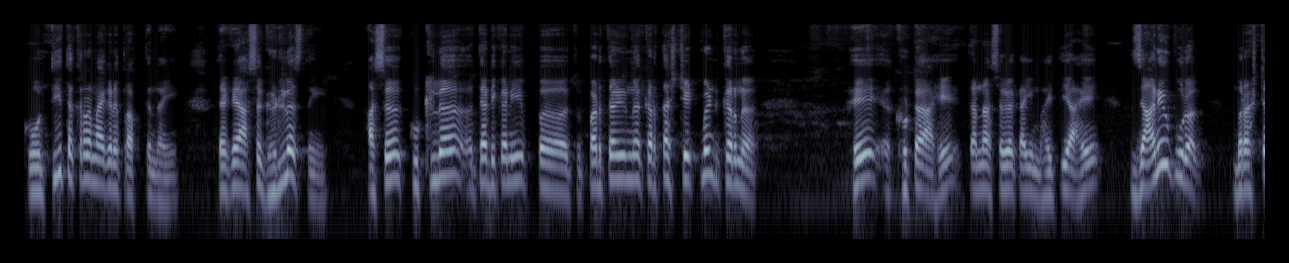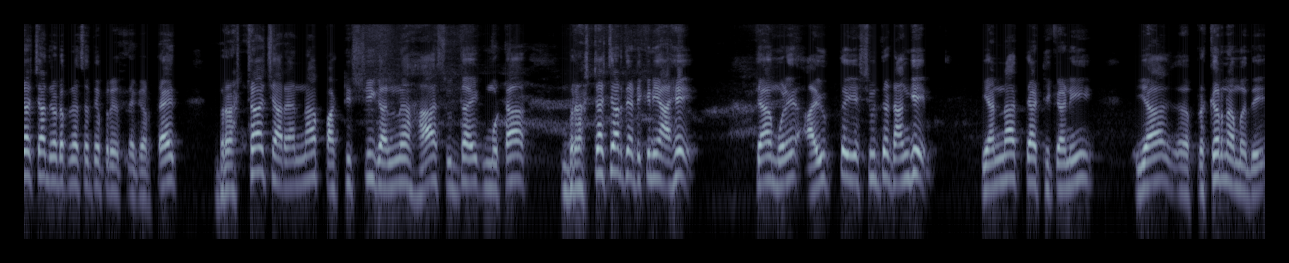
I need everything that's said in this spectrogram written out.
कोणतीही तक्रार माझ्याकडे प्राप्त नाही त्या ठिकाणी असं घडलंच नाही. असं कुठलं त्या ठिकाणी प पडताळणी न करता स्टेटमेंट करणं हे खोटं आहे. त्यांना सगळं काही माहिती आहे. जाणीवपूर्वक भ्रष्टाचार दडपण्याचा ते प्रयत्न करतायत. भ्रष्टाचारांना पाठीशी घालणं हा सुद्धा एक मोठा भ्रष्टाचार त्या ठिकाणी आहे. त्यामुळे आयुक्त यशवंत डांगे यांना त्या ठिकाणी या प्रकरणामध्ये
